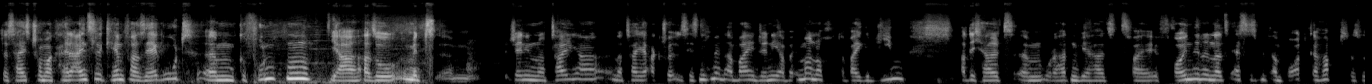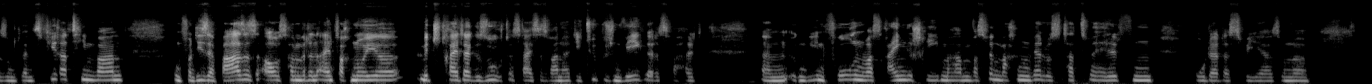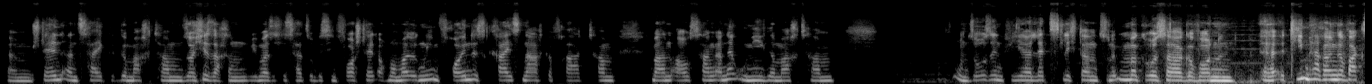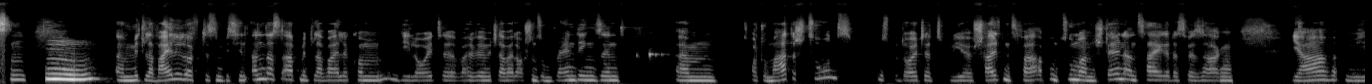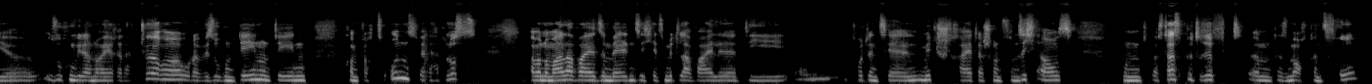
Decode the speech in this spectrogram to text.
das heißt schon mal kein Einzelkämpfer, sehr gut ähm, gefunden. Ja, also mit ähm, Jenny und Natalia. Natalia aktuell ist jetzt nicht mehr dabei, Jenny aber immer noch dabei geblieben. Hatte ich halt, ähm, oder hatten wir halt zwei Freundinnen als erstes mit an Bord gehabt, dass wir so ein kleines Viererteam waren. Und von dieser Basis aus haben wir dann einfach neue Mitstreiter gesucht. Das heißt, es waren halt die typischen Wege. Das war halt ähm, irgendwie in Foren was reingeschrieben haben, was wir machen, wer Lust hat zu helfen. Oder dass wir so eine ähm, Stellenanzeige gemacht haben, solche Sachen, wie man sich das halt so ein bisschen vorstellt, auch nochmal irgendwie im Freundeskreis nachgefragt haben, mal einen Aushang an der Uni gemacht haben. Und so sind wir letztlich dann zu einem immer größer gewordenen äh, Team herangewachsen. Mhm. Ähm, mittlerweile läuft es ein bisschen anders ab. Mittlerweile kommen die Leute, weil wir mittlerweile auch schon so ein Branding sind, ähm, automatisch zu uns. Das bedeutet, wir schalten zwar ab und zu mal eine Stellenanzeige, dass wir sagen, ja, wir suchen wieder neue Redakteure oder wir suchen den und den, kommt doch zu uns, wer hat Lust. Aber normalerweise melden sich jetzt mittlerweile die ähm, potenziellen Mitstreiter schon von sich aus. Und was das betrifft, ähm, da sind wir auch ganz froh,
